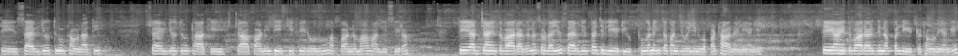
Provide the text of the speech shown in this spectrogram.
ਤੇ ਸਾਹਿਬਜੋਤ ਨੂੰ ਉਠਾਉਣਾ ਤੀ ਸਾਹਿਬਜੋਤ ਨੂੰ ਉਠਾ ਕੇ ਚਾਹ ਪਾਣੀ ਦੇ ਕੇ ਫਿਰ ਉਹਨੂੰ ਆਪਾਂ ਨਵਾਵਾਂਗੇ ਸਿਰ। ਤੇ ਅੱਜ ਐਤਵਾਰ ਆ ਗਿਆ ਨਾ ਥੋੜਾ ਜਿਹਾ, ਸਾਹਿਬਜੋਤ ਅੱਜ ਲੇਟ ਹੀ ਉੱਠੂਗਾ, ਨਹੀਂ ਤਾਂ 5 ਵਜੇ ਨੂੰ ਆਪਾਂ ਉਠਾ ਦੇਣੇ ਆਗੇ। ਤੇ ਐਤਵਾਰ ਵਾਲੇ ਦਿਨ ਆਪਾਂ ਲੇਟ ਉਠਾਉਣੇ ਆਗੇ।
